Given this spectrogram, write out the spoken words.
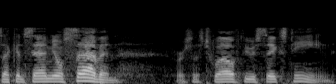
2 Samuel 7, verses 12 through 16.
